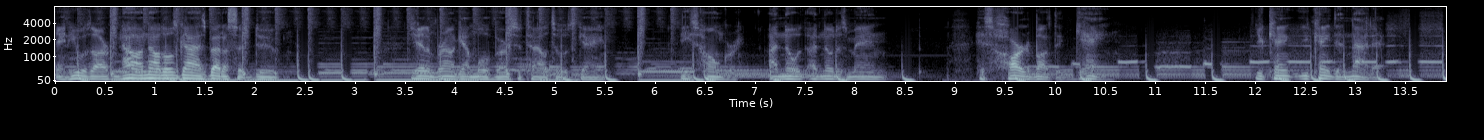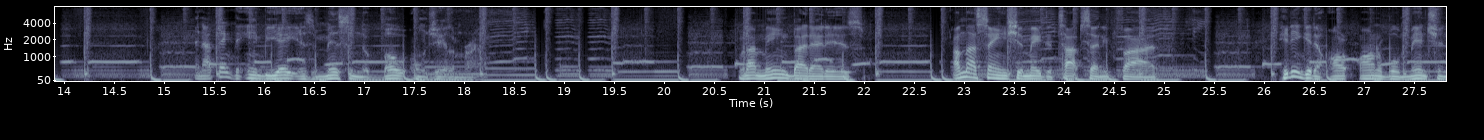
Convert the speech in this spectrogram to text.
and he was arguing, no, no, those guys better. I said, dude, Jaylen Brown got more versatile to his game. He's hungry. I know I know this man, his heart about the game. You can't you can't deny that. And I think the NBA is missing the boat on Jaylen Brown. What I mean by that is, I'm not saying he should made the top 75. He didn't get an honorable mention.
